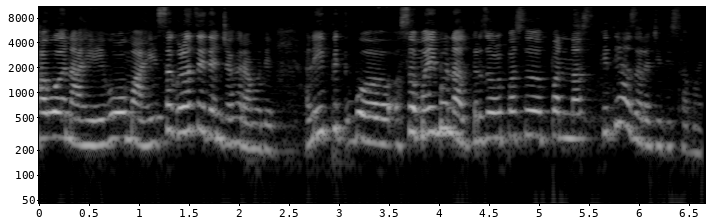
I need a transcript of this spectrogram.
हवन आहे होम आहे सगळंच आहे त्यांच्या घरामध्ये. आणि समय म्हणाल तर जवळपास पन्नास किती हजाराची ती समय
